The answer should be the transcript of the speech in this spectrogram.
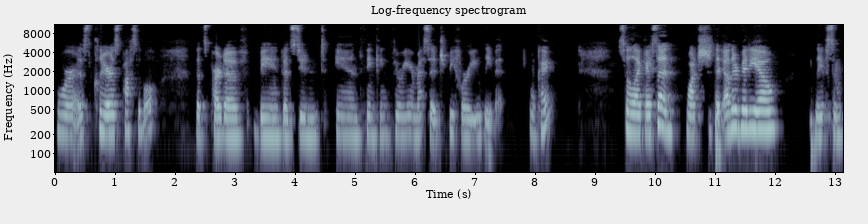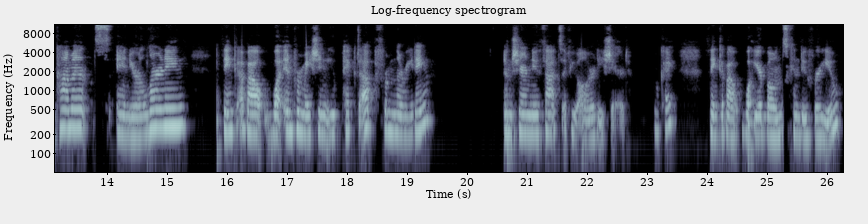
or as clear as possible. That's part of being a good student and thinking through your message before you leave it. Okay? So, like I said, watch the other video, leave some comments and your learning. Think about what information you picked up from the reading and share new thoughts if you already shared. Okay? Think about what your bones can do for you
